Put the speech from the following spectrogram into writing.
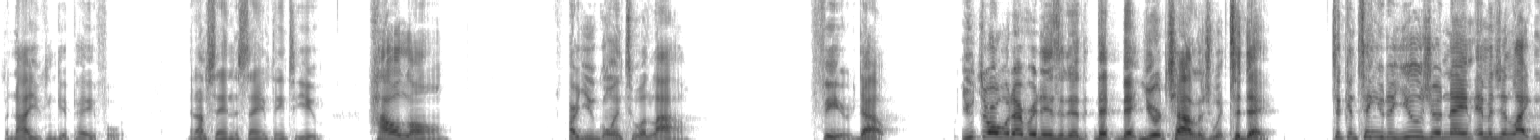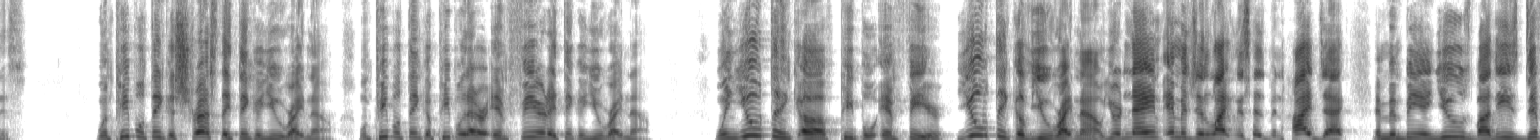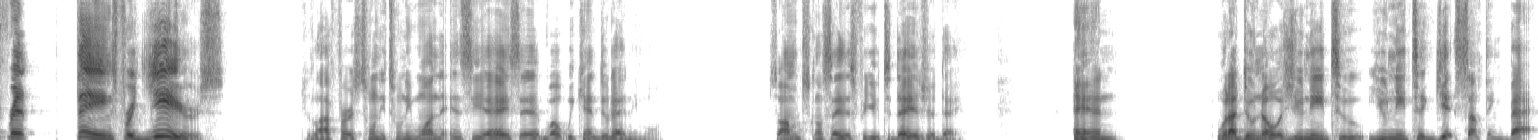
But now you can get paid for it. And I'm saying the same thing to you. How long are you going to allow fear, doubt? You throw whatever it is it that, that you're challenged with today to continue to use your name, image, and likeness. When people think of stress, they think of you right now. When people think of people that are in fear, they think of you right now. When you think of people in fear, you think of you right now. Your name, image, and likeness has been hijacked and been being used by these different things for years. July 1st, 2021, the NCAA said, well, we can't do that anymore. So I'm just going to say this for you. Today is your day. And what I do know is you need to you need to get something back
